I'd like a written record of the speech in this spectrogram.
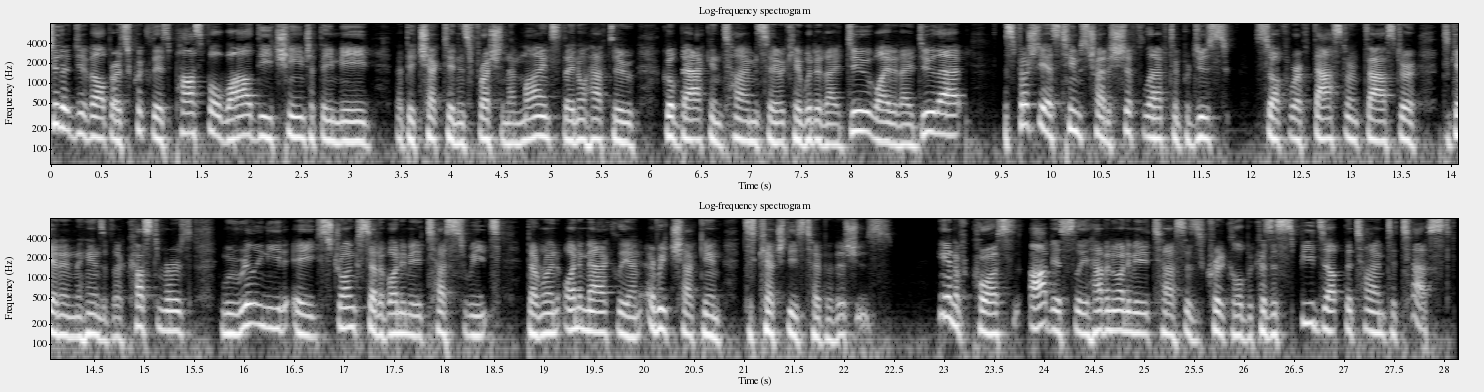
to the developer as quickly as possible while the change that they made that they checked in is fresh in their mind so they don't have to go back in time and say okay what did i do? Why did i do that? Especially as teams try to shift left and produce software faster and faster to get in the hands of their customers. We really need a strong set of automated test suites that run automatically on every check-in to catch these type of issues. And of course obviously having automated tests is critical because it speeds up the time to test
